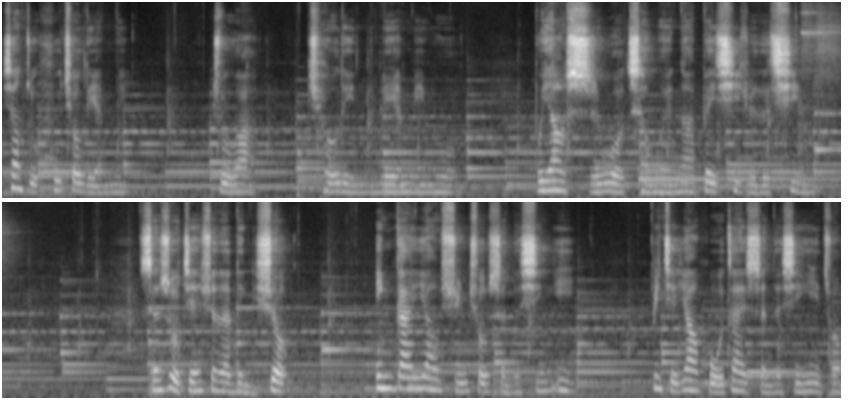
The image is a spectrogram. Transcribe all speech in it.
向主呼求怜悯。主啊，求你怜悯我。不要使我成为那被弃绝的器皿。神所拣选的领袖，应该要寻求神的心意，并且要活在神的心意中。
